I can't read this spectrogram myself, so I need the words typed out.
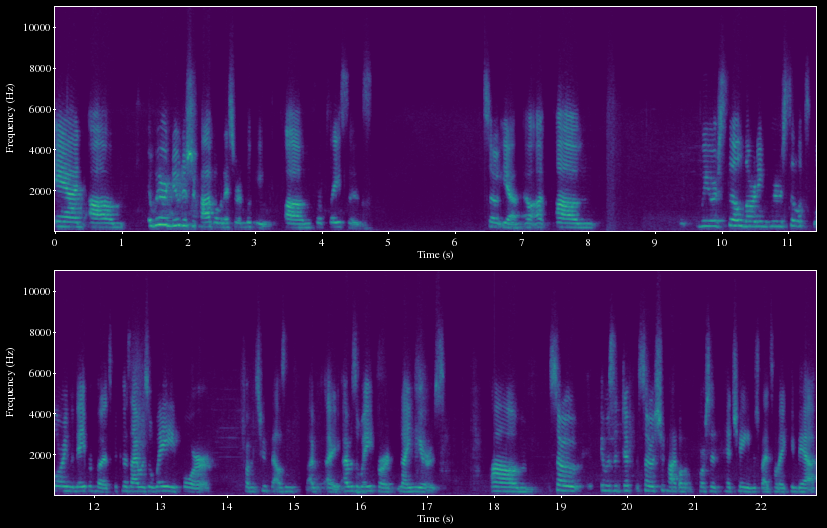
and um, we were new to Chicago when I started looking um, for places. So yeah, uh, um, we were still learning. We were still exploring the neighborhoods because I was away for from 2000. I, I, I was away for nine years. Um, so it was a different. So Chicago, of course, it had changed by the time I came back,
